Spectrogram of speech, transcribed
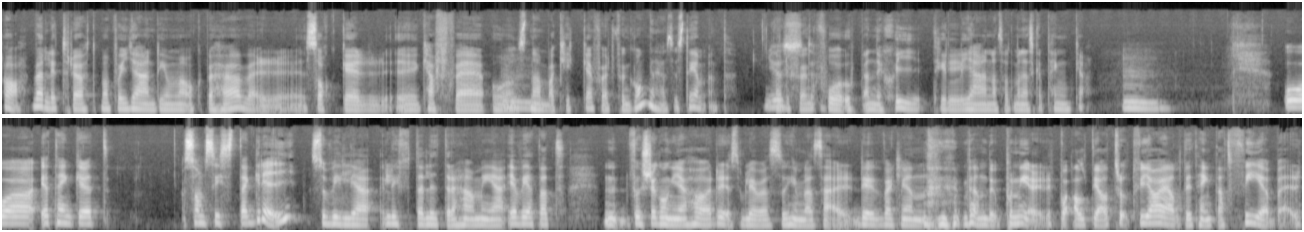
ja, väldigt trött, man får hjärndimma och behöver socker, eh, kaffe och mm. snabba kickar för att få igång det här systemet. Just Eller för att få upp energi till hjärnan så att man ens ska tänka. Mm. Och jag tänker att som sista grej så vill jag lyfta lite det här med, jag vet att första gången jag hörde det så blev jag så himla så här, det verkligen vände upp och ner på allt jag har trott. För jag har alltid tänkt att feber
